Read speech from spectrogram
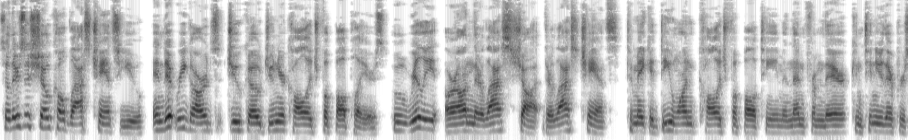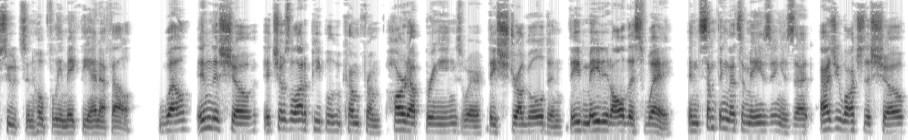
So there's a show called Last Chance U, and it regards JUCO junior college football players who really are on their last shot, their last chance to make a D1 college football team and then from there continue their pursuits and hopefully make the NFL. Well, in this show, it shows a lot of people who come from hard upbringings where they struggled and they've made it all this way. And something that's amazing is that as you watch this show,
